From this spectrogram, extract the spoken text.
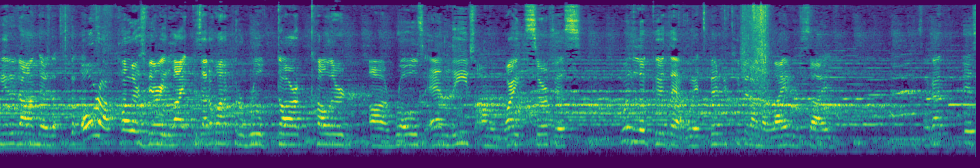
get it on there. The, the overall color is very light because I don't want to put a real dark colored uh, rose and leaves on a white surface. It wouldn't look good that way. It's better to keep it on the lighter side. So I got this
